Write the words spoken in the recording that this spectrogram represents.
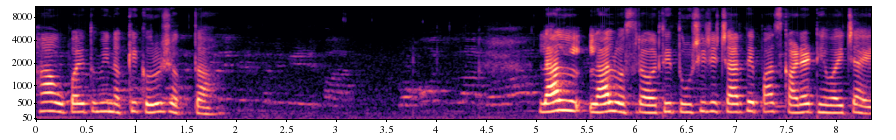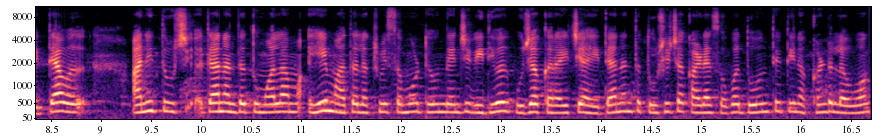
हा उपाय तुम्ही नक्की करू शकता. लाल लाल वस्त्रावरती तुळशीचे चार ते पाच काड्या ठेवायच्या आहेत. त्या व आणि तुळशी त्यानंतर तुम्हाला हे माता लक्ष्मी समोर ठेवून त्यांची विधिवत पूजा करायची आहे. त्यानंतर तुळशीच्या काड्यासोबत दोन ते तीन अखंड लवंग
